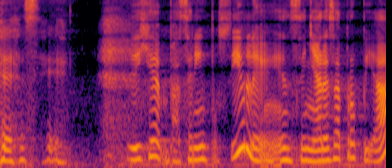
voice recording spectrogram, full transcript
Sí, Yo dije, va a ser imposible enseñar esa propiedad.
